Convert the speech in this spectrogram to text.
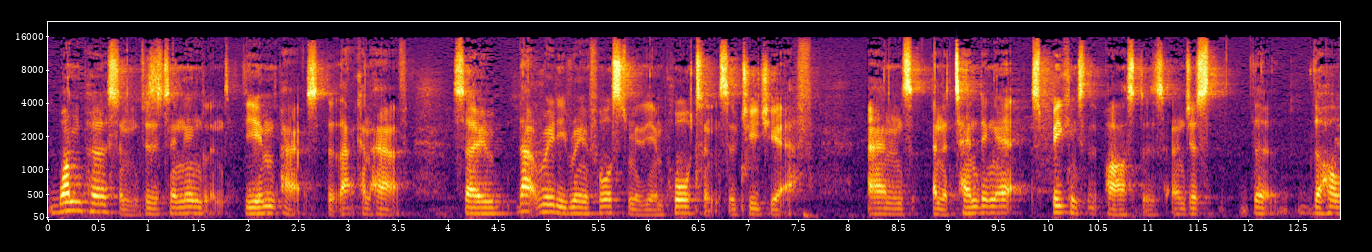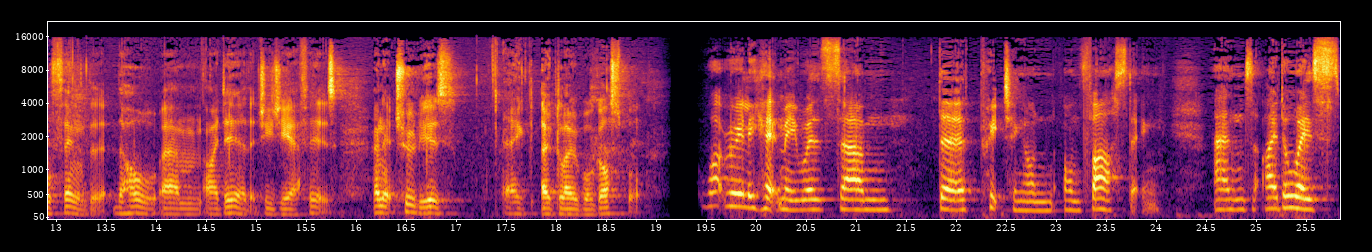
one person visiting England the impact that that can have. So that really reinforced to me the importance of GGF and, and attending it, speaking to the pastors, and just the, the whole thing, the, the whole um, idea that GGF is. And it truly is a, a global gospel. What really hit me was um, the preaching on, on fasting. And I'd always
